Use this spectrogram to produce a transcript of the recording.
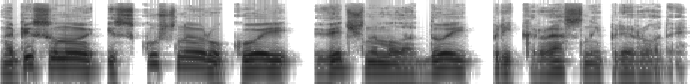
написанную искусной рукой вечно молодой, прекрасной природы.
